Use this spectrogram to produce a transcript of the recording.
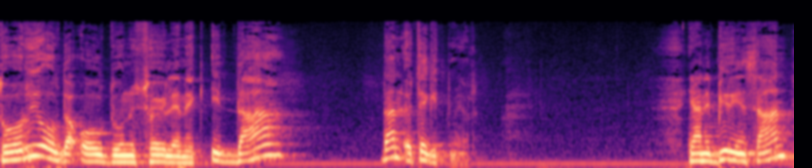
Doğru yolda olduğunu söylemek iddiadan öte gitmiyor. Yani bir insan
